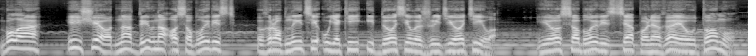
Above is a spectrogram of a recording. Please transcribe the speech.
Була іще одна дивна особливість гробниці, у якій і досі лежить його тіло. І особливість ця полягає у тому,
